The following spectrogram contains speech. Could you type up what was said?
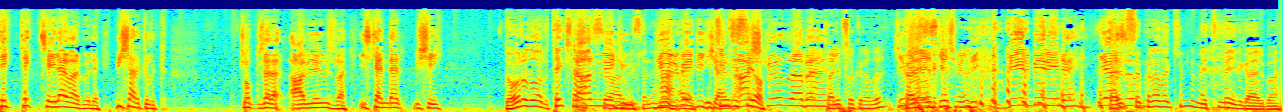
tek tek şeyler var böyle bir şarkılık. Çok güzel abilerimiz var. İskender bir şey. Doğru doğru. Tek Kan şarkısı ve var gül, mesela. gül Ha, ve evet. diken, İkincisi yok. aşkınla ben. Kalipso kralı. Kim Kale es geçmiyor. Bir- Birbirine Kalipso yazın. kralı kimdi? Metin Bey'di galiba.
